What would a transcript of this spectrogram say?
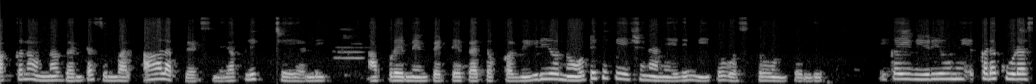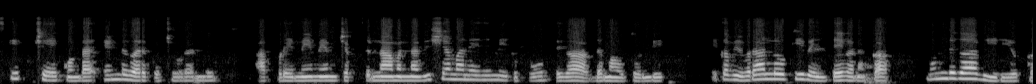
పక్కన ఉన్న గంట సింబల్ ఆల్ అప్డేట్స్ మీద క్లిక్ చేయండి. అప్పుడే మేము పెట్టే ప్రతి ఒక్క వీడియో నోటిఫికేషన్ అనేది మీకు వస్తూ ఉంటుంది. ఇక ఈ వీడియోని ఎక్కడ కూడా స్కిప్ చేయకుండా ఎండ్ వరకు చూడండి. అప్పుడే మేమేం చెప్తున్నామన్న విషయం అనేది మీకు పూర్తిగా అర్థమవుతుంది. ఇక వివరాల్లోకి వెళ్తే గనక ముందుగా వీరి యొక్క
